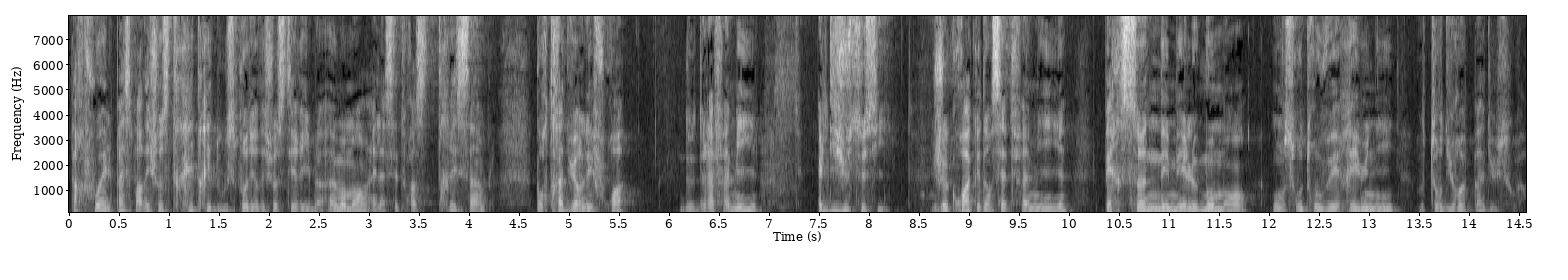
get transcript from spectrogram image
parfois, elle passe par des choses très très douces pour dire des choses terribles. À un moment, elle a cette phrase très simple pour traduire l'effroi de, de la famille. Elle dit juste ceci. Je crois que dans cette famille, personne n'aimait le moment où on se retrouvait réunis autour du repas du soir.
